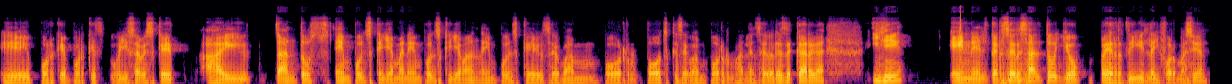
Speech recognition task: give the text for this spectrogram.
Eh, ¿Por qué? Porque, oye, ¿sabes qué? Hay tantos endpoints que llaman endpoints, que llaman endpoints que se van por pods, que se van por balanceadores de carga. Y en el tercer salto yo perdí la información.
